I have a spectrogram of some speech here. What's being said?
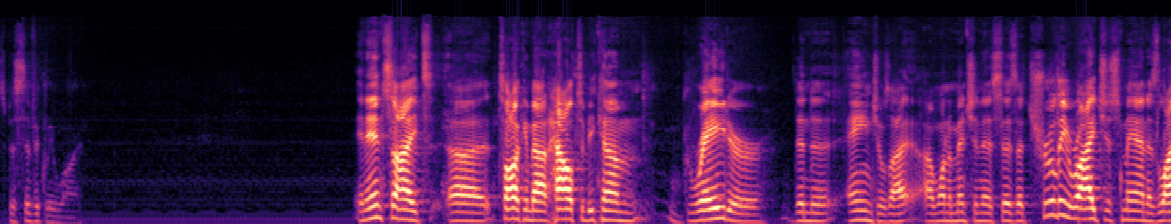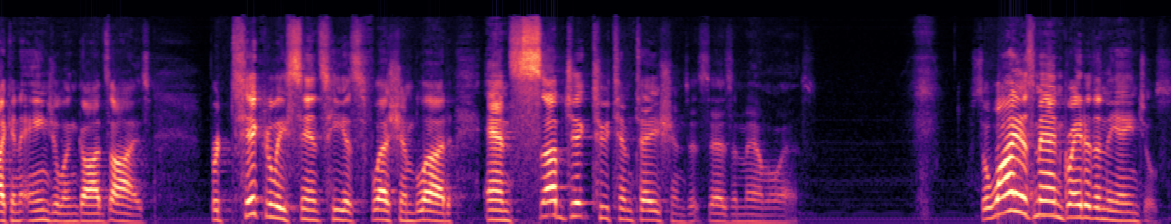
specifically wine. An insight uh, talking about how to become greater than the angels. I, I want to mention this. It says, A truly righteous man is like an angel in God's eyes, particularly since he is flesh and blood and subject to temptations, it says in Me'am Loez. So, why is man greater than the angels?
